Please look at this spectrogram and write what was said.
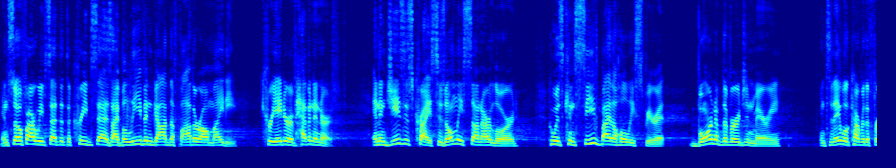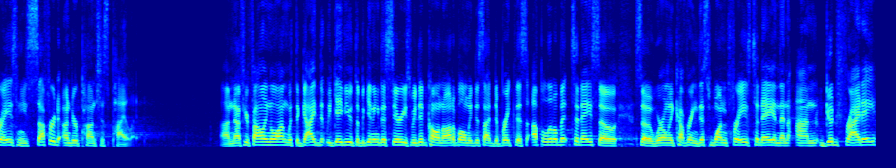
And so far, we've said that the creed says, I believe in God the Father Almighty creator of heaven and earth, and in Jesus Christ, his only Son, our Lord, who was conceived by the Holy Spirit, born of the Virgin Mary, and today we'll cover the phrase, and he suffered under Pontius Pilate. Um, now, if you're following along with the guide that we gave you at the beginning of this series, we did call an audible and we decided to break this up a little bit today. So, so we're only covering this one phrase today. And then on Good Friday,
